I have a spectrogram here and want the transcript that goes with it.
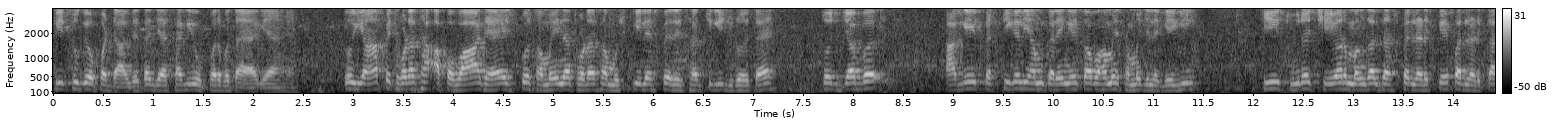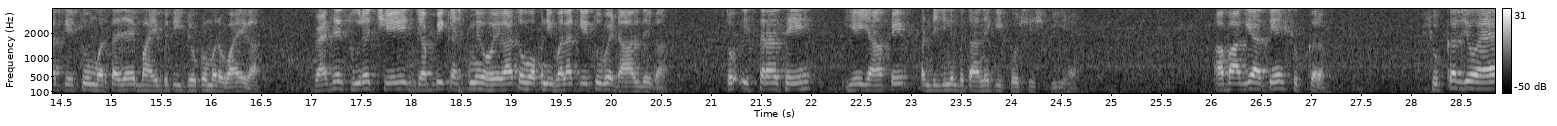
केतु के ऊपर डाल देता है, जैसा कि ऊपर बताया गया है। तो यहाँ पे थोड़ा सा अपवाद है, इसको समझना थोड़ा सा मुश्किल है, इस पर रिसर्च की ज़रूरत है। तो जब आगे प्रैक्टिकली हम करेंगे तो अब हमें समझ लगेगी कि सूरज छः और मंगल दस पर लड़के पर लड़का केतु मरता जाए, भाई भतीजों को मरवाएगा। वैसे सूरज छः, जब भी कष्ट में होएगा तो वो अपनी बला केतु पे डाल देगा। तो इस तरह से ये यहाँ पे पंडित जी ने बताने की कोशिश की है। अब आगे आते हैं शुक्र। शुक्र जो है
